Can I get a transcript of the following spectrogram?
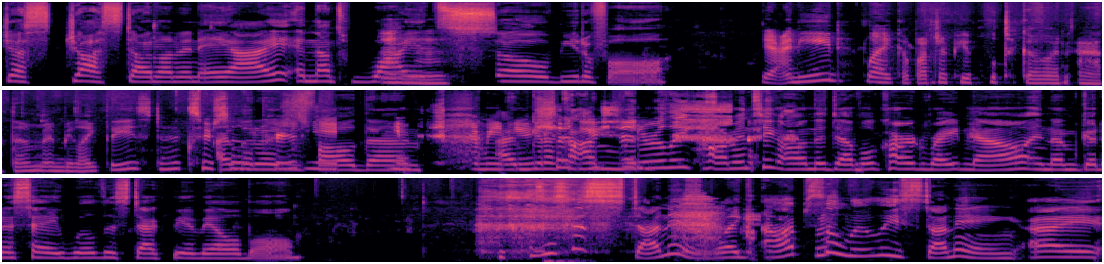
just just done on an AI, and that's why Mhm. it's so beautiful. Yeah, I need like a bunch of people to go and add them and be like, these decks are so I literally pretty. just followed them. I mean, I'm you gonna. should, I'm literally commenting on the devil card right now, and I'm gonna say, "Will this deck be available? this is stunning, like absolutely stunning. I,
